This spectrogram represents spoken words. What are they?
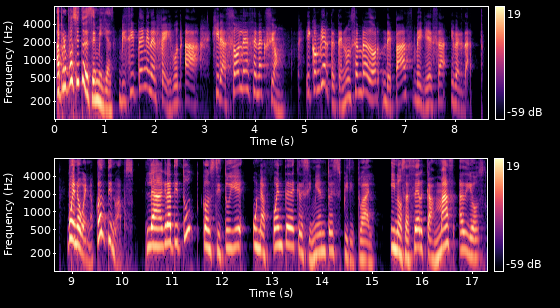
A propósito de semillas, visiten en el Facebook a Girasoles en Acción y conviértete en un sembrador de paz, belleza y verdad. Bueno, bueno, continuamos. La gratitud constituye una fuente de crecimiento espiritual y nos acerca más a Dios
